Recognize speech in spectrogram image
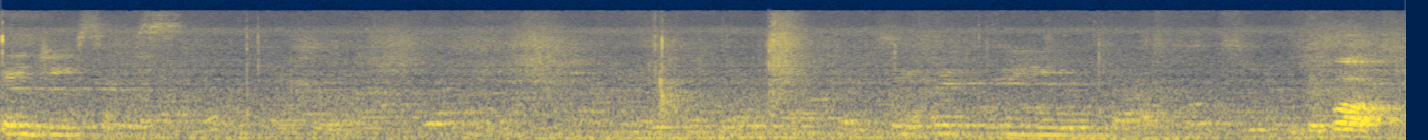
Preguiça. Muito bom.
